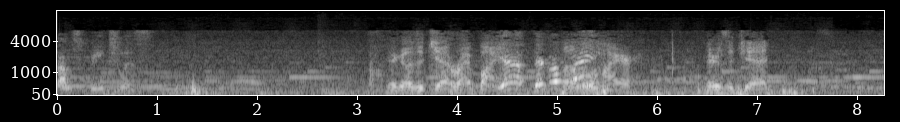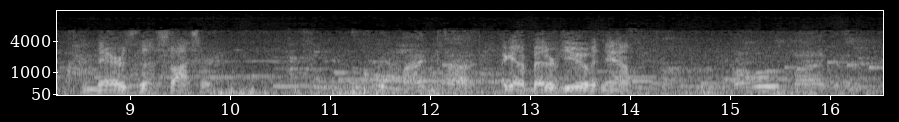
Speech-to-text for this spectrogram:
I'm speechless. There goes a jet right by it. Yeah, they're going Uh, a little higher. There's the jet, and there's the saucer. Oh my God. I got a better view of it now. Oh my God.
